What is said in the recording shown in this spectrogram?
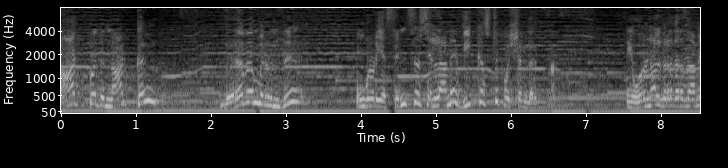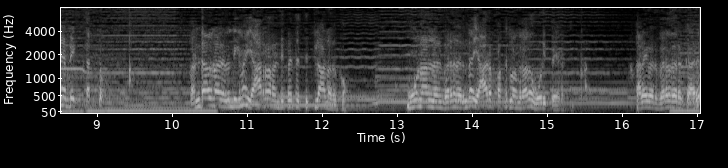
நாற்பது நாட்கள் விரதம் இருந்து உங்களுடைய சென்சஸ் எல்லாமே வீக்கஸ்ட் பொசிஷன்ல இருக்கு. நீங்க ஒரு நாள் விரதம் இருந்தாமே அப்படியே தட்டும். ரெண்டாவது நாள் இருந்தீங்கன்னா யாரா ரெண்டு பேர்த்த திட்டலான்னு இருக்கும். மூணாவது நாள் விரதம் இருந்தா யாரும் பக்கத்துல வந்துடாத ஓடி போயிடும் தலைவர் விரதம் இருக்காரு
